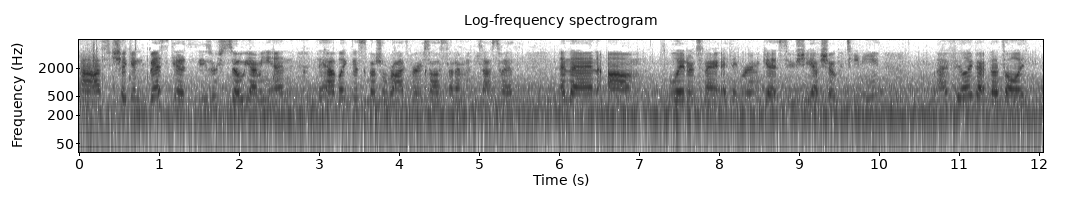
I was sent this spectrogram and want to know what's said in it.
ass chicken biscuits. These are so yummy and they have like this special raspberry sauce that I'm obsessed with. And then um, later tonight I think we're gonna get sushi at Shokitini. I feel like that's all I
